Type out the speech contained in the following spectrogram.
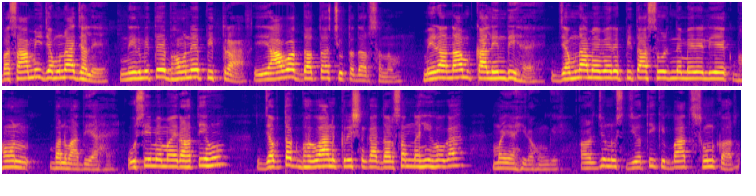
बसामी जमुना जले, निर्मिते भवने पित्रा यावत दत्त च्युत दर्शनम। मेरा नाम कालिंदी है। जमुना में मेरे पिता सूर्य ने मेरे लिए एक भवन बनवा दिया है। उसी में मैं रहती हूँ। जब तक भगवान कृष्ण का दर्शन नहीं होगा, मैं यहीं रहूँगी। अर्जुन उस ज्योति की बात सुनकर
